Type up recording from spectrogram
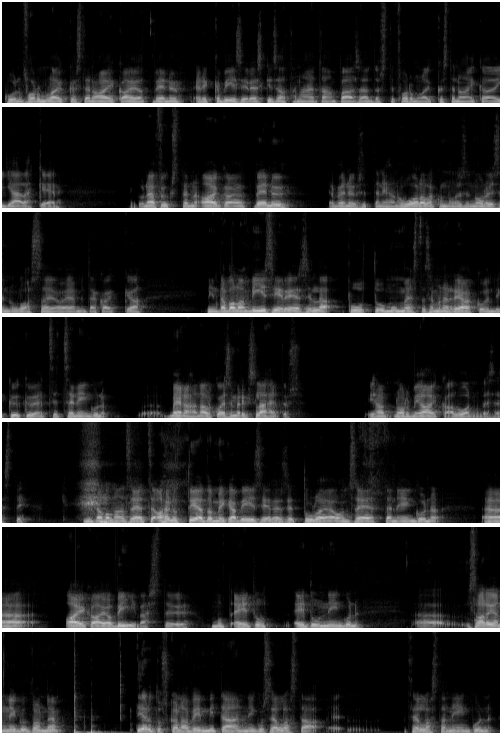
kun Formula 1 aikaa ei ole veny, eli viisireiskisathan ajetaan pääsääntöisesti Formula 1 aikaa jälkeen, niin kun F1 aika ei veny, ja veny sitten ihan huolella, kun oli se Norrisin jo ja mitä kaikkea, niin tavallaan viisiiriesillä puuttuu mun mielestä semmoinen reagointikyky, että sit se niin kun, meillähän alkoi esimerkiksi lähetys. Ihan normi-aikaa luonnollisesti. Niin tavallaan se, että se ainut tieto, mikä viisiiriesille tulee, on se, että niin kun, ää, aikaa jo viivästyy, mutta ei tule ei tuu niin kun, ää, sarjan niin kun tonne tiedotuskanaviin mitään niin kun sellaista, sellaista niin kun,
